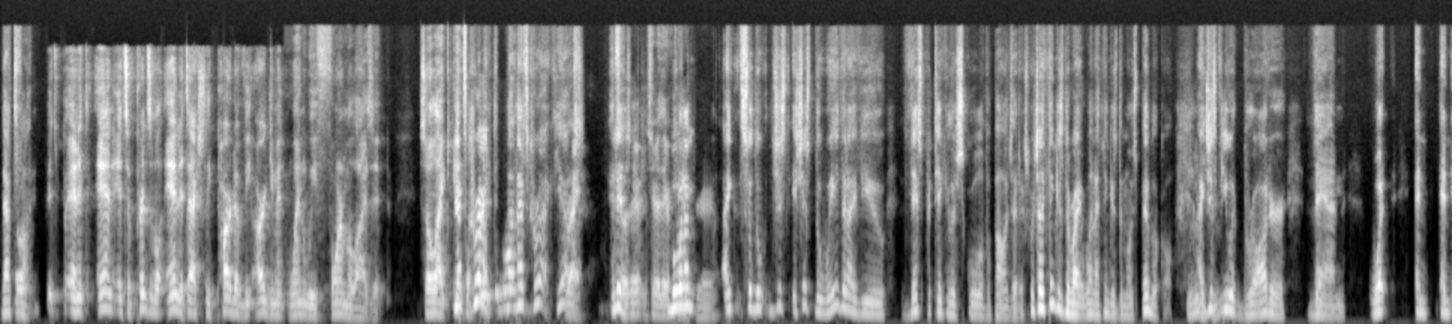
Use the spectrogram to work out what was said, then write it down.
that's well, fine. It's and it's and it's a principle and it's actually part of the argument when we formalize it. So like that's correct. No, that's correct. Yes. Right. It is. So they're, so they're but what I'm, I, so the just it's just the way that I view this particular school of apologetics, which I think is the right one. I think is the most biblical. Mm-hmm. I just mm-hmm. view it broader than what and and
